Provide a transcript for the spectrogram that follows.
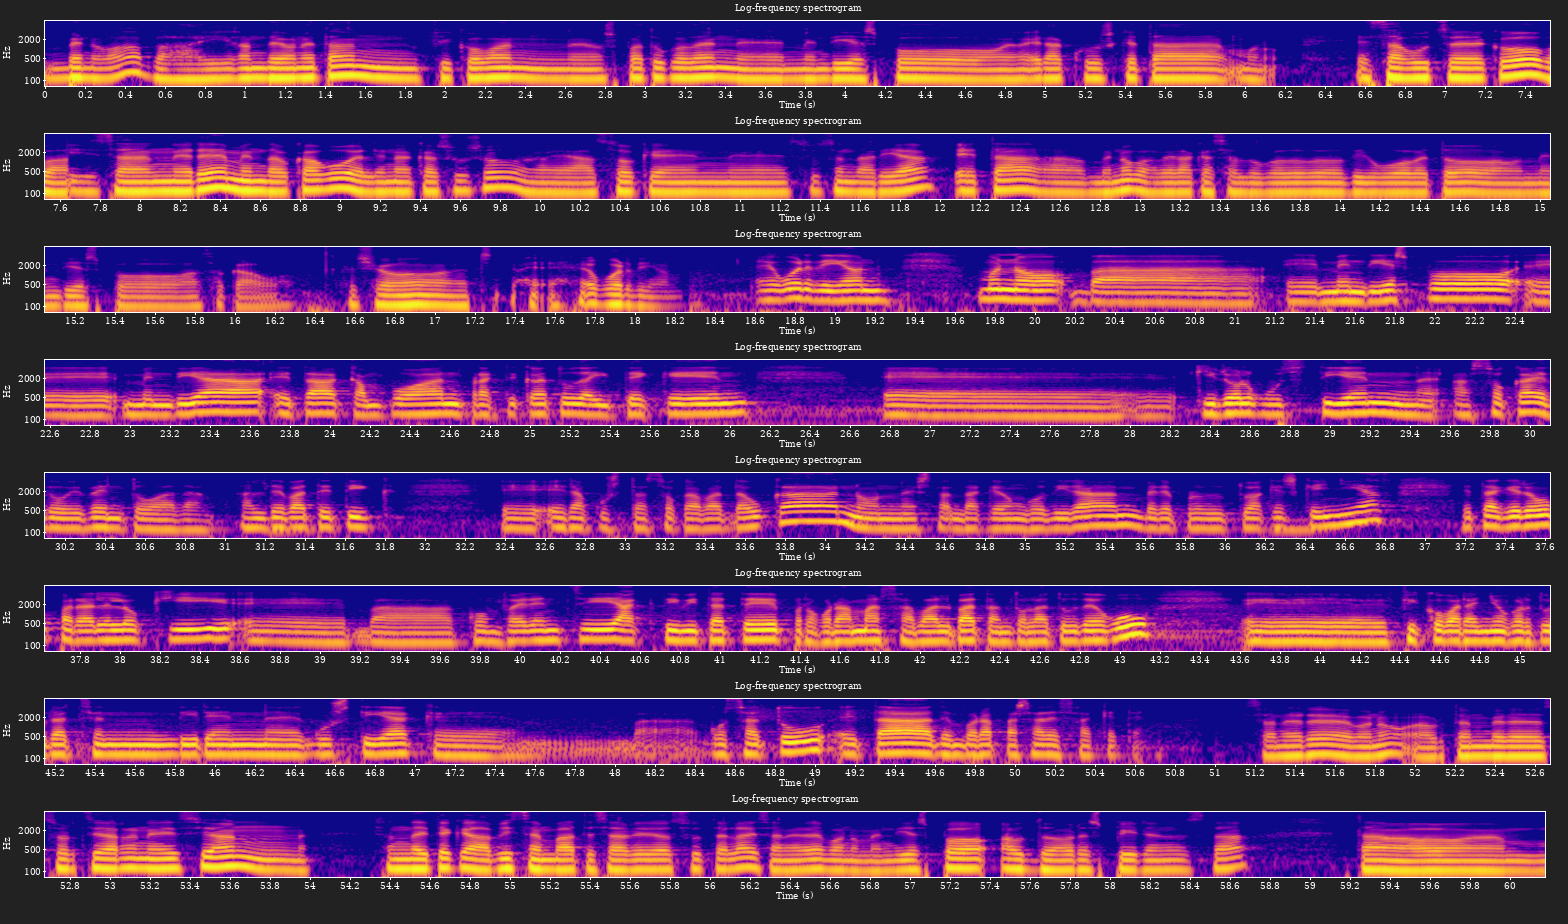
Beno ba, ba, igande honetan Fikoban eh, ospatuko den e, Mendi Espo erakusketa bueno, ezagutzeko ba, izan ere hemen daukagu Elena Kasuso, e, azoken e, zuzendaria, eta beno, ba, berak azalduko digu hobeto Mendi Espo azokagu. Eso, eguerdion. Eguerdion. Bueno, ba, e, Mendi Espo, e, mendia eta kanpoan praktikatu daitekeen e, kirol guztien azoka edo eventoa da. Alde batetik e, erakustazoka bat dauka, non estandak egongo diran, bere produktuak eskainiaz, eta gero paraleloki e, ba, konferentzi, aktivitate, programa zabal bat antolatu dugu, e, fiko baraino gerturatzen diren guztiak e, ba, gozatu eta denbora pasa dezaketen. Izan ere, bueno, aurten bere sortzigarren edizioan, izan daiteke abizen bat ezagri zutela, izan ere, bueno, Mendiespo Outdoor Experience da, eta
